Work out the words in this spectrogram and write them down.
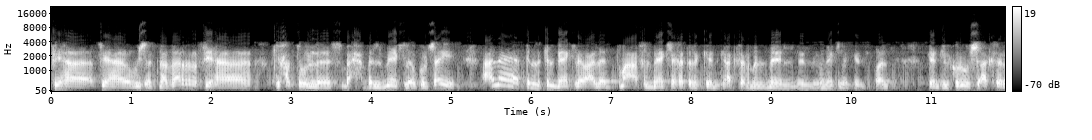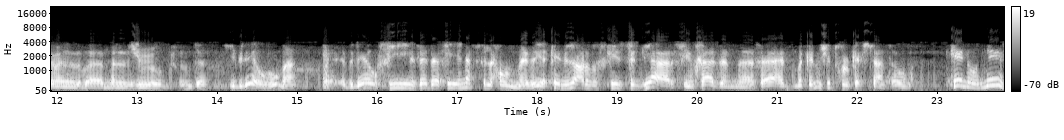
فيها فيها وجهة نظر فيها يحطوا السبح بالماكلة وكل شيء على قلة الماكلة وعلى الطمع في الماكلة خاطر كانت أكثر من المال الماكلة كانت كانت الكروش أكثر من من الجيوب كي بداوا هما بداوا في زاد في نفس اللحوم هذه كانوا يعرضوا في الديار في مخازن فاهد ما كانوش يدخلوا كاستانتا هما. كانوا الناس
